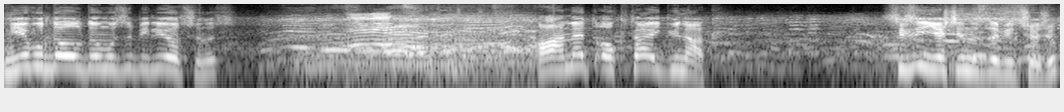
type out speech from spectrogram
Niye burada olduğumuzu biliyorsunuz. Evet. Ahmet Oktay Günak. Sizin yaşınızda bir çocuk.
